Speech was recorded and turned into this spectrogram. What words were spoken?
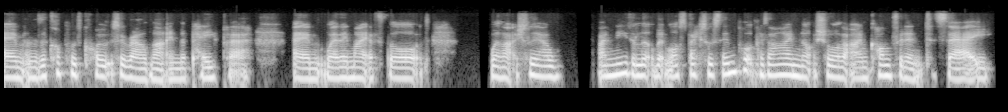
Um, and there's a couple of quotes around that in the paper um, where they might have thought, well, actually, I, I need a little bit more specialist input because I'm not sure that I'm confident to say,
